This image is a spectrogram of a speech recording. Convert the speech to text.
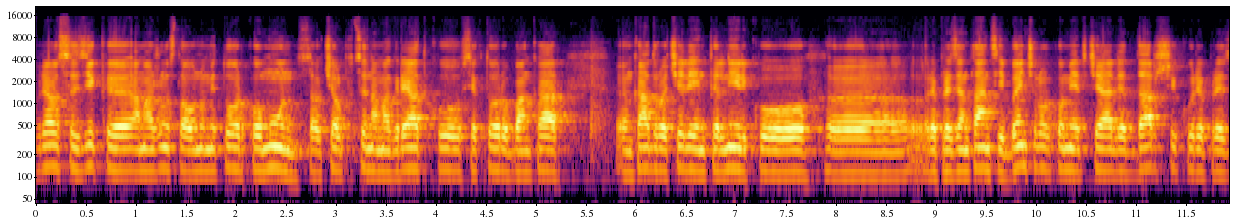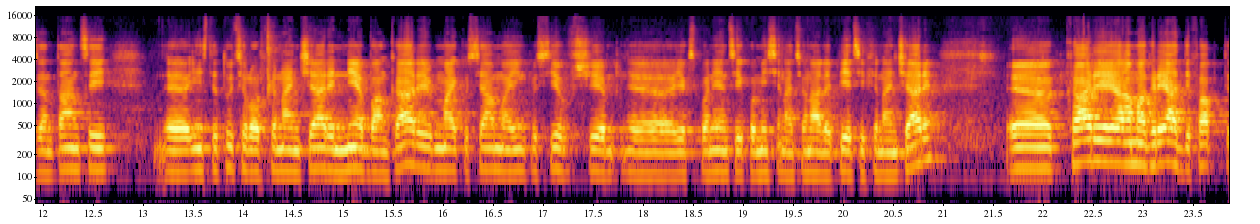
vreau să zic că am ajuns la un numitor comun sau cel puțin am agreat cu sectorul bancar în cadrul acelei întâlniri cu uh, reprezentanții băncilor comerciale, dar și cu reprezentanții uh, instituțiilor financiare nebancare, mai cu seamă inclusiv și uh, exponenții Comisiei Naționale Pieții Financiare, care am agreat, de fapt,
